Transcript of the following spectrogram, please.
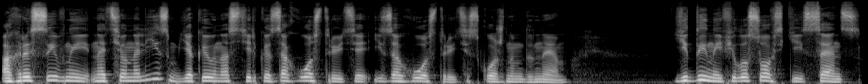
агресивний націоналізм, який у нас тільки загострюється і загострюється з кожним днем. Єдиний філософський сенс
